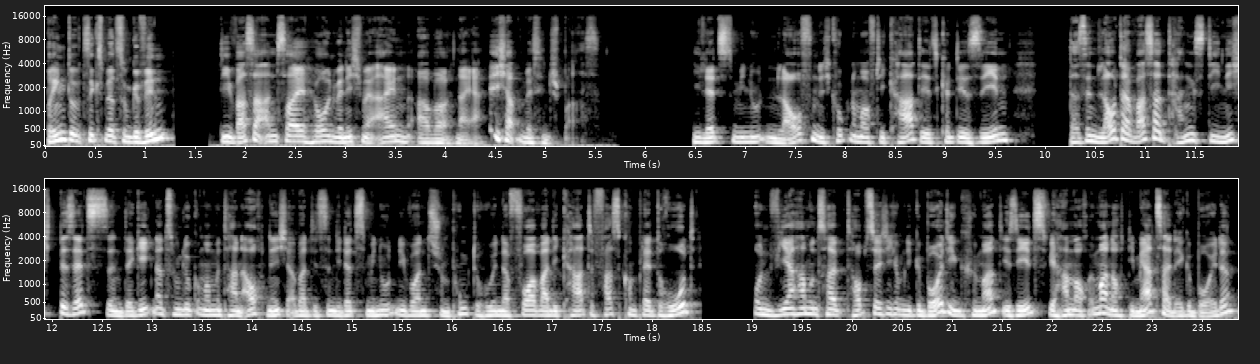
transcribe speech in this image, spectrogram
Bringt uns nichts mehr zum Gewinn, die Wasseranzahl holen wir nicht mehr ein, aber naja, ich habe ein bisschen Spaß. Die letzten Minuten laufen. Ich gucke nochmal auf die Karte. Jetzt könnt ihr sehen, da sind lauter Wassertanks, die nicht besetzt sind. Der Gegner zum Glück momentan auch nicht, aber das sind die letzten Minuten, die wollen sich schon Punkte holen. Davor war die Karte fast komplett rot. Und wir haben uns halt hauptsächlich um die Gebäude gekümmert. Ihr seht, wir haben auch immer noch die Mehrzahl der Gebäude.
